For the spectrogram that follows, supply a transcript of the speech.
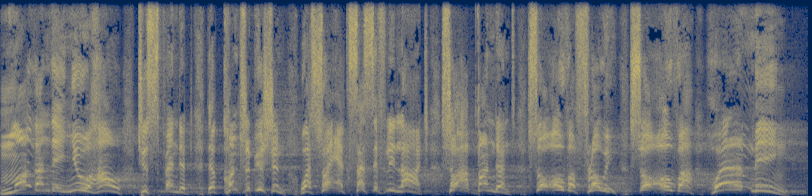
more than they knew how to spend it. The contribution was so excessively large, so abundant, so overflowing, so overwhelming.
